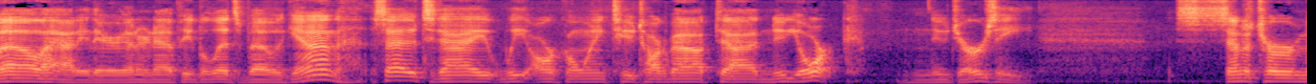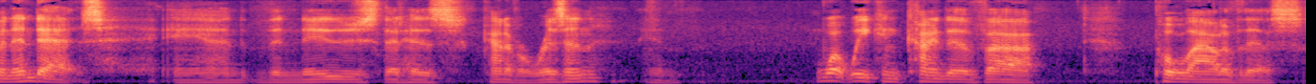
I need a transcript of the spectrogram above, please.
Well, howdy there, Internet people. It's Beau again. So, today we are going to talk about uh, New York, New Jersey, Senator Menendez, and the news that has kind of arisen and what we can kind of uh, pull out of this.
